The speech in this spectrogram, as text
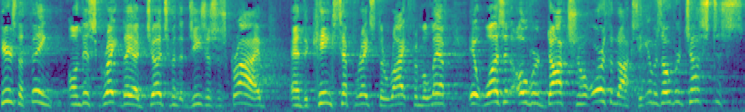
here's the thing on this great day of judgment that Jesus described, and the king separates the right from the left, it wasn't over doctrinal orthodoxy, it was over justice.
